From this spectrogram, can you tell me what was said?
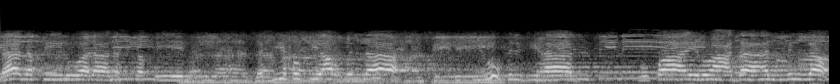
لا نقيل ولا نستقيل. نسيح في أرض الله بسيوف الجهاد نطاعن أعداء الملة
